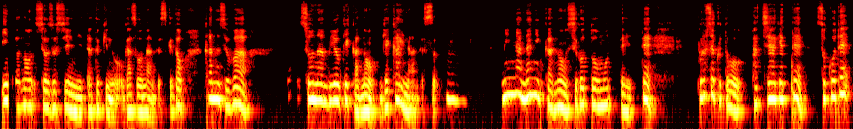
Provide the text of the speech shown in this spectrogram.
インドの少女支援に行った時の画像なんですけど、彼女は湘南美容外科の外科医なんです。うん、みんな何かの仕事を持っていて、プロジェクトを立ち上げて、そこで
